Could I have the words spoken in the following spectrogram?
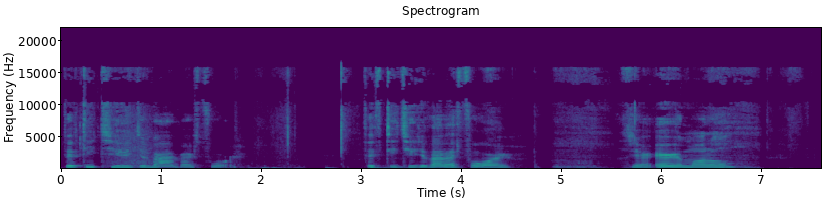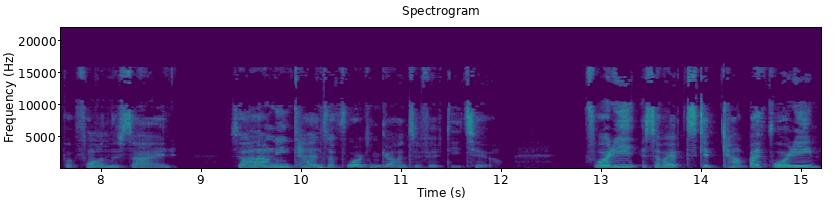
52 divided by 4. 52 divided by 4 is our area model. Put 4 on the side. So how many tens of 4 can go into 52? 40, so we have to skip count by 40.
